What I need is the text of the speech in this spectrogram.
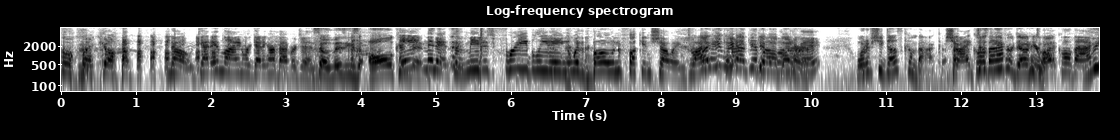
Oh my god. No, get in line. We're getting our beverages. so Lizzie's all convinced. Eight minutes of me just free bleeding with bone fucking showing. Do I? I think we have to give up on the her. What if she does come back? Should I call Just back? Just leave her down here. Do while, I call back? Leave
